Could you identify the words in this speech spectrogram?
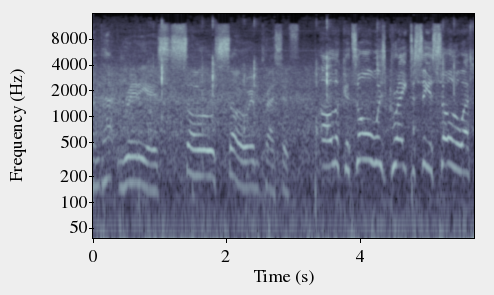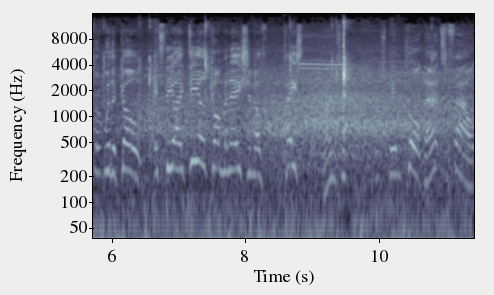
And that really is so, so impressive. Oh, look, it's always great to see a solo effort with a goal. It's the ideal combination of pace... Ramsey has been caught there, it's a foul.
